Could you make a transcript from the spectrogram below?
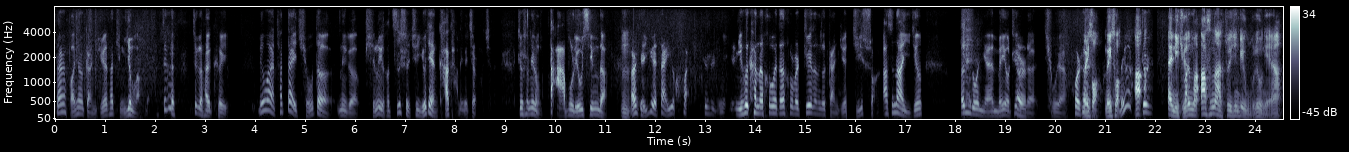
但是好像感觉他挺硬朗的，这个这个还可以。另外，他带球的那个频率和姿势，其实有点卡卡那个劲儿，我觉得，就是那种大步流星的，嗯，而且越带越快，就是你你会看到后卫在后边追的那个感觉极爽。阿森纳已经 N 多年没有这样的球员，或者说没错没错，没有啊，就是哎，你觉得吗？阿森纳最近这五六年啊，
